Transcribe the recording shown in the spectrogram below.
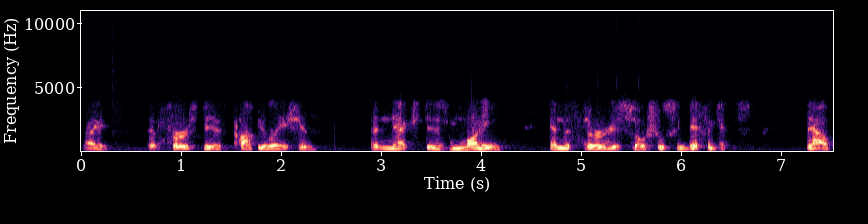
right? The first is population, the next is money, and the third is social significance. Now,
